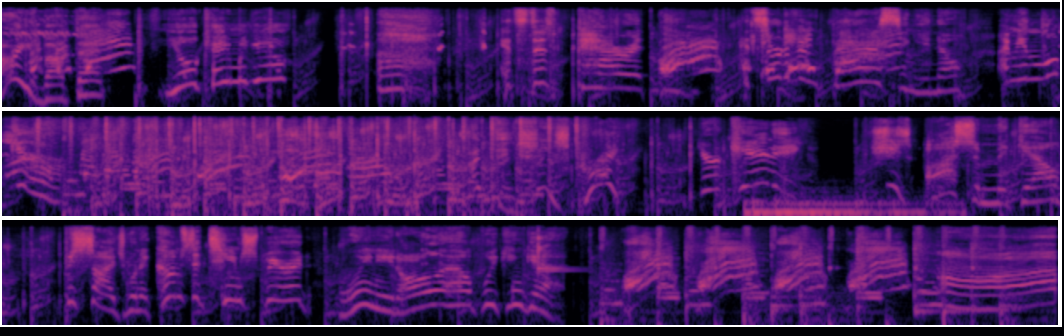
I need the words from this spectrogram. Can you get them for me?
sorry about that. You okay, Miguel? Oh, it's this parrot thing. It's sort of embarrassing, you know. I mean, look at her. I think she's great. You're kidding. She's awesome, Miguel. Besides, when it comes to team spirit, we need all the help we can get. Aww.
